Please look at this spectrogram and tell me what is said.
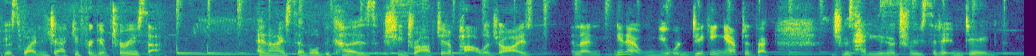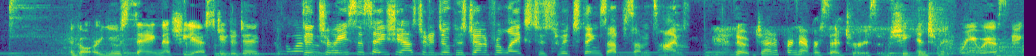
She goes, Why did Jackie forgive Teresa? And I said, Well, because she dropped it, apologized. And then, you know, you were digging after the fact. She goes, How do you know Teresa didn't dig? I go, Are you saying that she asked you to dig? Did Teresa say she asked her to do? Because Jennifer likes to switch things up sometimes. No, Jennifer never said Teresa. She intimated. Were you asking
